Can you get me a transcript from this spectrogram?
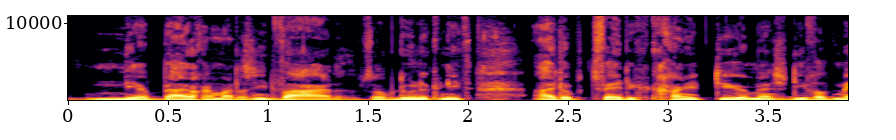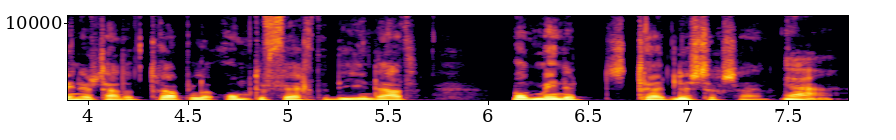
neerbuigen, maar dat is niet waar, zo bedoel ik niet, uit op tweede garnituur. Mensen die wat minder staan te trappelen om te vechten, die inderdaad wat minder strijdlustig zijn. Ja,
